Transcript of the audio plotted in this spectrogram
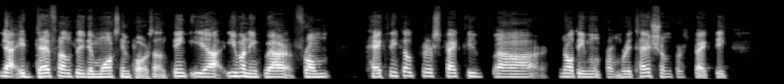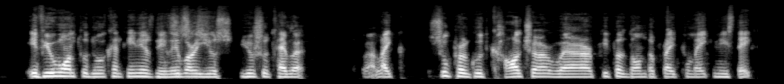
yeah it's definitely the most important thing yeah even if we are from technical perspective, uh, not even from retention perspective, if you want to do continuous delivery, you, you should have a, a like super good culture where people don't afraid to make mistakes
